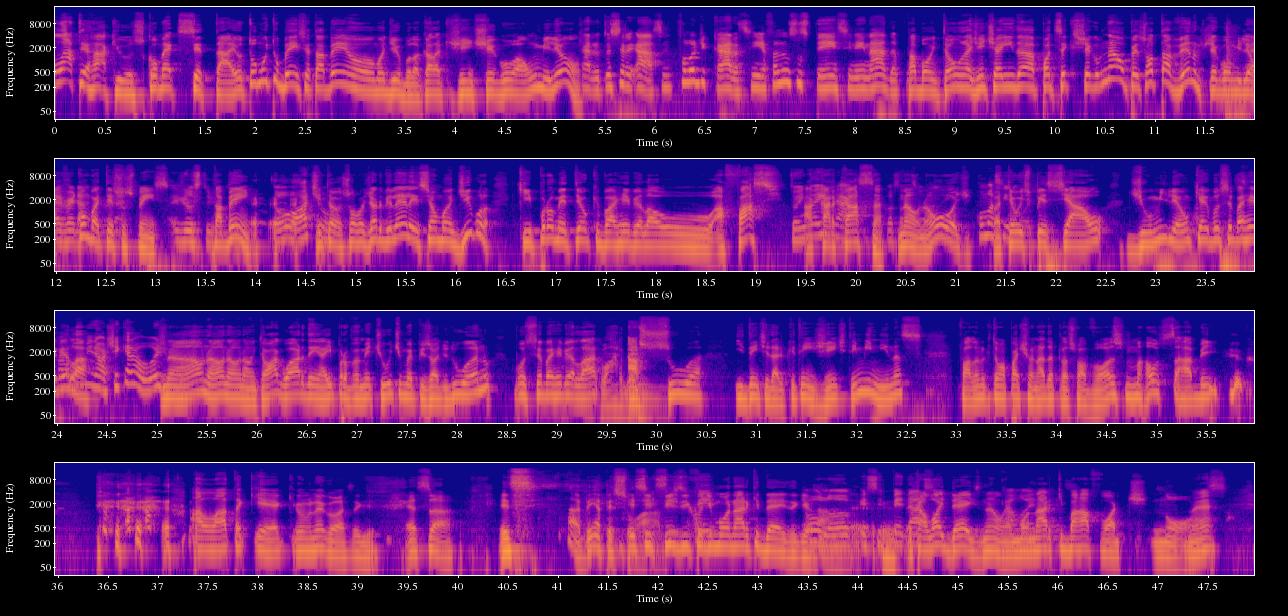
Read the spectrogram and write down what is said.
Olá, Terráqueos, como é que você tá? Eu tô muito bem, você tá bem, ô Mandíbula? Aquela que a gente chegou a um milhão? Cara, eu tô excelente. Ah, você falou de cara, assim, ia fazer um suspense, nem nada. Tá bom, então a gente ainda pode ser que chegue. Não, o pessoal tá vendo que chegou a um milhão. É verdade, Como vai ter verdade. suspense? É justo. Tá justo. bem? Tô ótimo. Então, eu sou o Rogério Vilela, esse é o Mandíbula, que prometeu que vai revelar o, a face, Tô indo a aí já, carcaça. encostado não, não hoje. Como vai assim ter um hoje? especial de um milhão que aí você vai revelar. Não, achei que era hoje. Não, não, não, não. Então aguardem aí, provavelmente o último episódio do ano, você vai revelar Aguardem. a sua identidade. Porque tem gente, tem meninas falando que estão apaixonadas pela sua voz, mal sabem a lata que é que é o negócio aqui. Essa. Esse, Ah, bem apessoado. esse físico Esse de Monark 10 aqui. Ô, ó. louco, esse É pedaço. Calói 10, não, é Calói Monark 10. barra forte. Nossa. Né?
